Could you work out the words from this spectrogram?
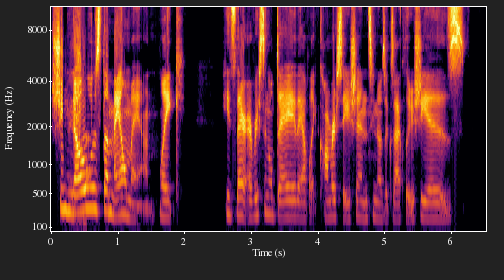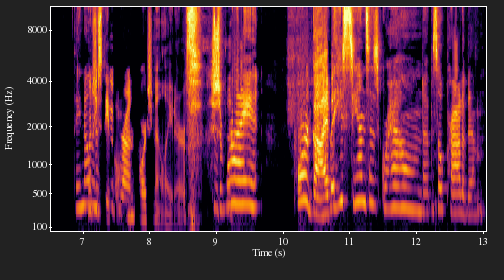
She Yeah. knows the mailman. Like, he's there every single day. They have like conversations. He knows exactly who she is. They know which these is people. super unfortunate later right. Poor guy, but he stands his ground. I'm so proud of him.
